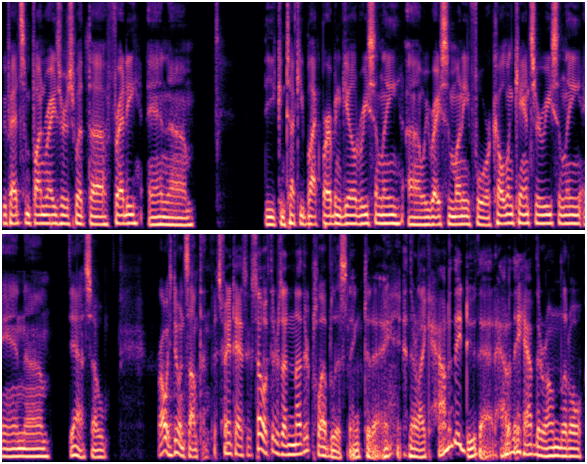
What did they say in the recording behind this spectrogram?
we've had some fundraisers with uh, Freddie and um, the Kentucky Black Bourbon Guild recently. Uh, we raised some money for colon cancer recently, and um, yeah, so we're always doing something. It's fantastic. So, if there's another club listening today and they're like, how do they do that? How do they have their own little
